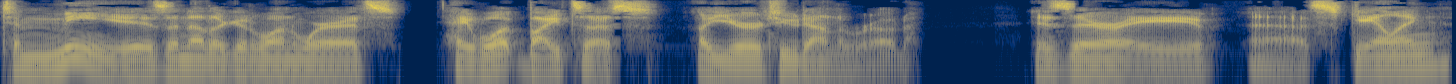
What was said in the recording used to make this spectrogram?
to me is another good one where it's, hey, what bites us a year or two down the road? Is there a uh, scaling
